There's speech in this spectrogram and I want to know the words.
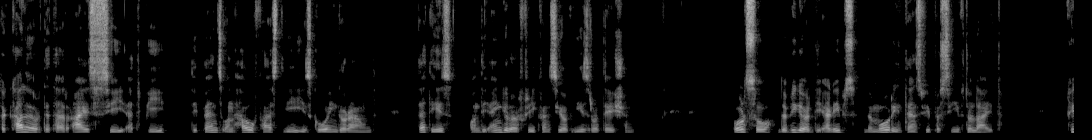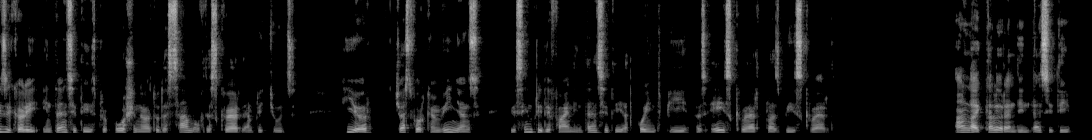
The color that our eyes see at P depends on how fast E is going around, that is, on the angular frequency of E's rotation. Also, the bigger the ellipse, the more intense we perceive the light. Physically, intensity is proportional to the sum of the squared amplitudes. Here, just for convenience, we simply define intensity at point P as a squared plus b squared. Unlike color and intensity,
